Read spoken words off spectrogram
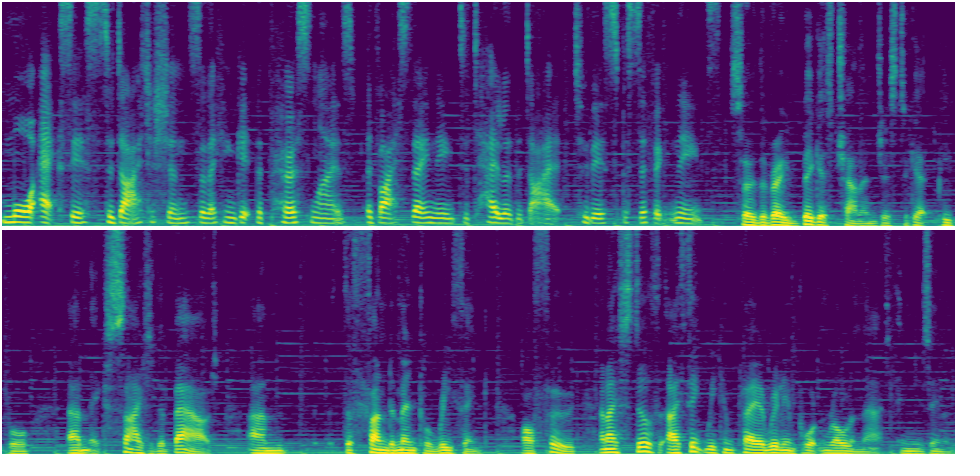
more access to dietitians so they can get the personalised advice they need to tailor the diet to their specific needs. So the very biggest challenge is to get people um, excited about um, the fundamental rethink of food. And I still, th I think we can play a really important role in that in New Zealand.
